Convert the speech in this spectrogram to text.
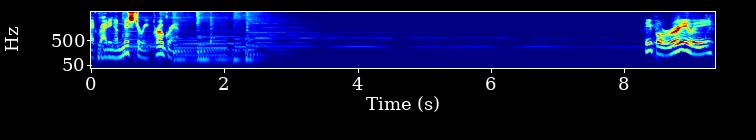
at writing a mystery program. People really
